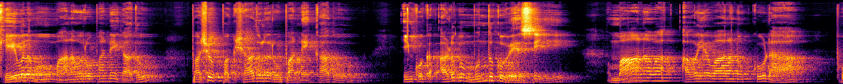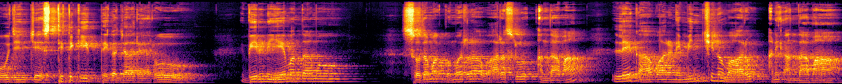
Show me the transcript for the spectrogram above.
కేవలము మానవ రూపాన్నే కాదు పశు పక్షాదుల రూపాన్నే కాదు ఇంకొక అడుగు ముందుకు వేసి మానవ అవయవాలను కూడా పూజించే స్థితికి దిగజారారు. వీరిని ఏమందాము? సుధమ గుమర్రా వారసులు అందామా? లేక వారిని మించిన వారు అని అందామా?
